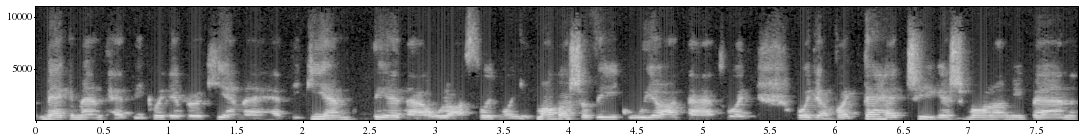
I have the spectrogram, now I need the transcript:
megmenthetik, vagy ebből kiemelhetik. Ilyen például az, hogy mondjuk magas az IQ-ja, tehát hogy, hogy vagy tehetséges valamiben,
